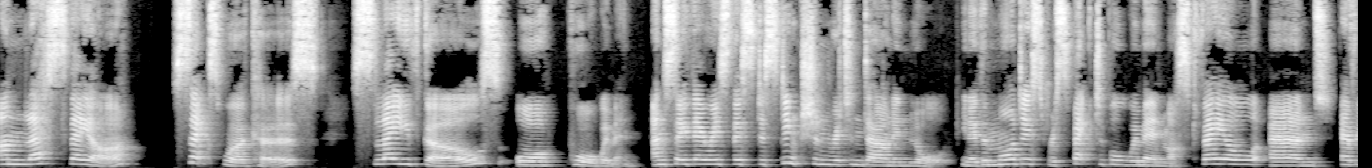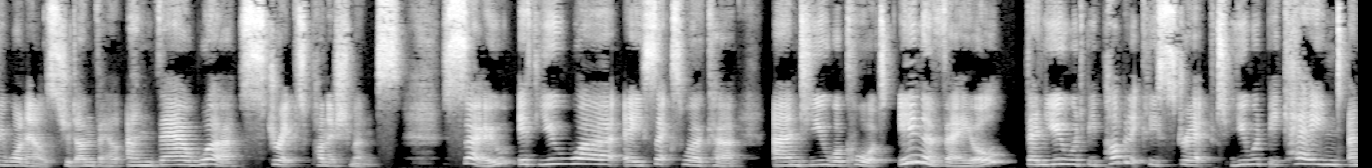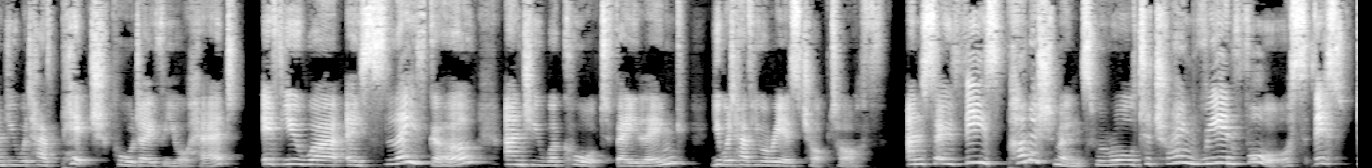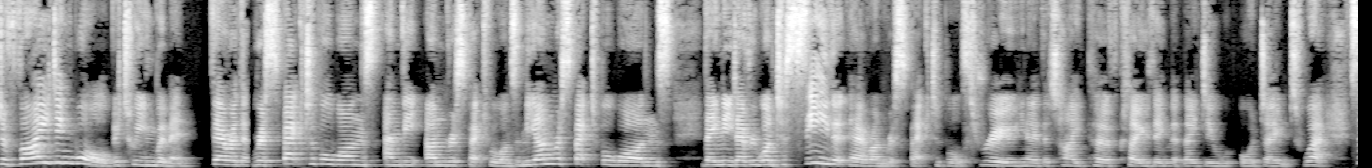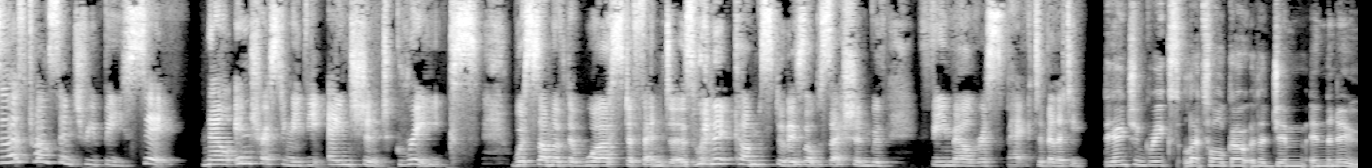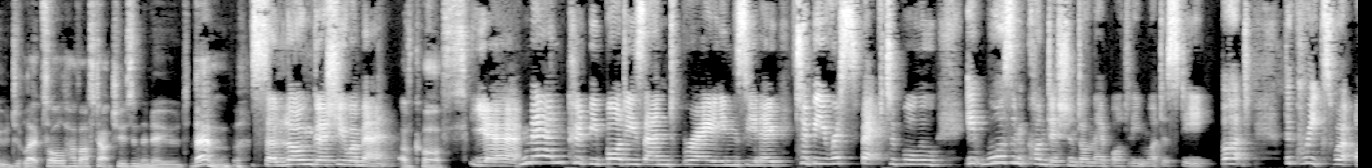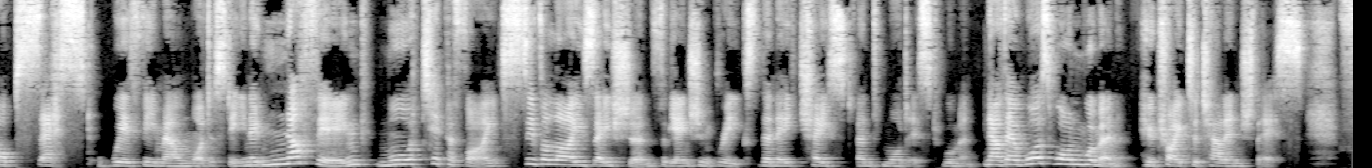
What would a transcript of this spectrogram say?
unless they are sex workers, slave girls, or poor women. And so there is this distinction written down in law. You know, the modest, respectable women must veil and everyone else should unveil. And there were strict punishments. So if you were a sex worker and you were caught in a veil, then you would be publicly stripped, you would be caned, and you would have pitch poured over your head. If you were a slave girl and you were caught veiling, you would have your ears chopped off. And so these punishments were all to try and reinforce this dividing wall between women. There are the respectable ones and the unrespectable ones. And the unrespectable ones, they need everyone to see that they're unrespectable through, you know, the type of clothing that they do or don't wear. So that's 12th century BC. Now, interestingly, the ancient Greeks were some of the worst offenders when it comes to this obsession with female respectability the ancient Greeks, let's all go to the gym in the nude. Let's all have our statues in the nude. Them. So long as you were men. Of course. Yeah. Men could be bodies and brains, you know, to be respectable. It wasn't conditioned on their bodily modesty, but the Greeks were obsessed with female modesty. You know, nothing more typified civilization for the ancient Greeks than a chaste and modest woman. Now, there was one woman who tried to challenge this.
